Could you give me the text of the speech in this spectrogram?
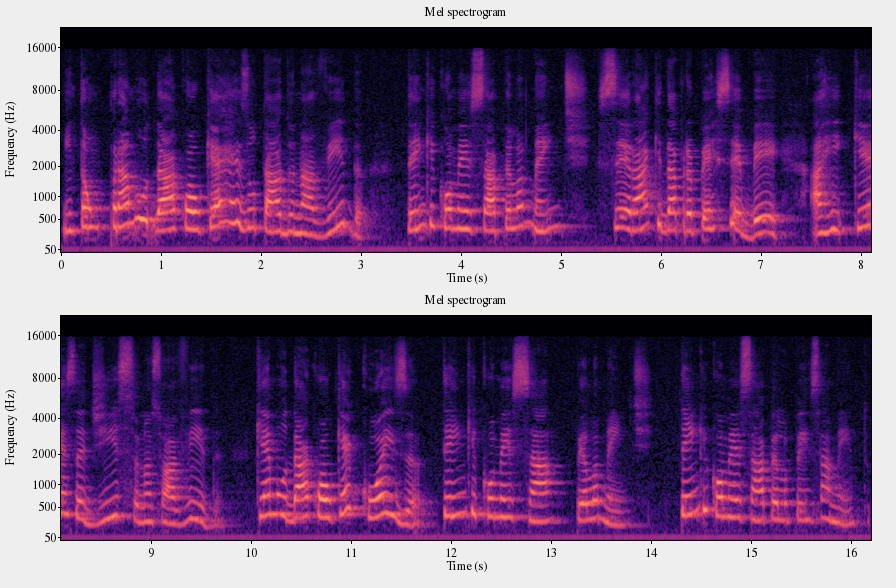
então para mudar qualquer resultado na vida, tem que começar pela mente. Será que dá para perceber a riqueza disso na sua vida? Quer mudar qualquer coisa? Tem que começar pela mente. Tem que começar pelo pensamento.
